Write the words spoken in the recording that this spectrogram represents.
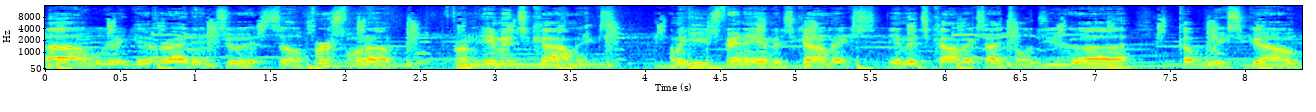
Uh, we're gonna get right into it. So first one up from Image Comics. I'm a huge fan of Image Comics. Image Comics, I told you uh, a couple weeks ago,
